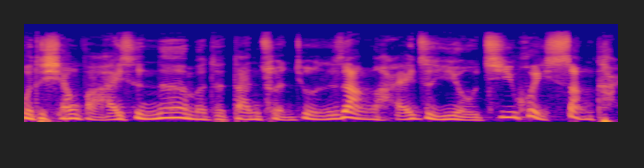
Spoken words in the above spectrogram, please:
我的想法还是那么的单纯，就是让孩子有机会上台。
